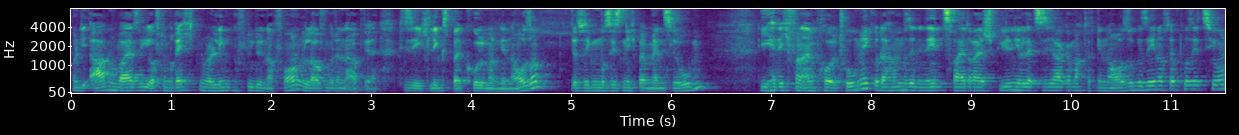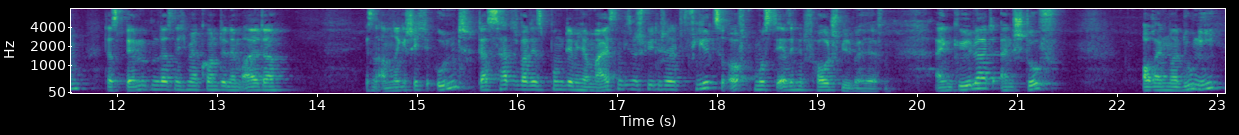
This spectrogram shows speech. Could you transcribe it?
Und die Art und Weise, wie auf dem rechten oder linken Flügel nach vorn gelaufen wird in der Abwehr, die sehe ich links bei Kohlmann genauso. Deswegen muss ich es nicht bei Menz loben. Die hätte ich von einem Paul Tomik oder haben sie in den zwei, drei Spielen, die er letztes Jahr gemacht hat, genauso gesehen auf der Position. Dass Bemben das nicht mehr konnte in dem Alter, ist eine andere Geschichte. Und das war der Punkt, der mich am meisten in diesem Spiel gestellt hat. Viel zu oft musste er sich mit Foulspiel behelfen. Ein Göhlert, ein Stuff, auch ein Maduni,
